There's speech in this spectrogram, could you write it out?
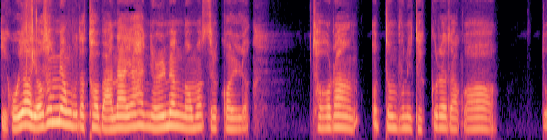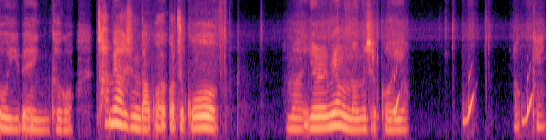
이고요. 6명보다 더 많아야 한 10명 넘었을걸요. 저랑 어떤 분이 댓글에다가 또 이벤 그거 참여하신다고 해가지고 아마 10명 넘으실 거예요. 이렇게.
